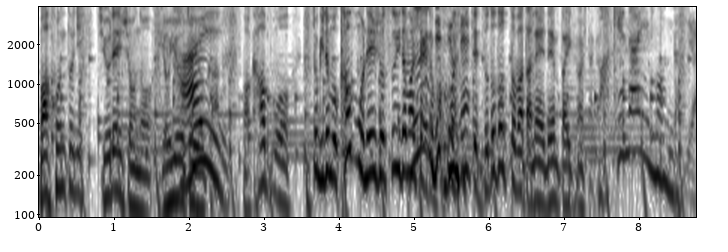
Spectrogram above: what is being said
まあ、本当に10連勝の余裕というか、はい、まあ、カープも一時でもカープも連勝続いてましたけど、うんね、ここに来てドドドッとまたね連敗いきましたから。負けないもんだって。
